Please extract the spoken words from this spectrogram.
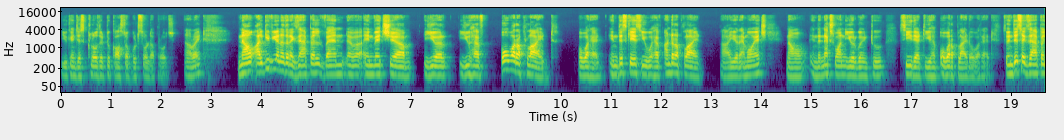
You can just close it to cost of goods sold approach. All right. Now I'll give you another example when uh, in which um, you're you have over applied overhead. In this case, you have under applied uh, your MOH. Now in the next one, you're going to see that you have over applied overhead. So in this example,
